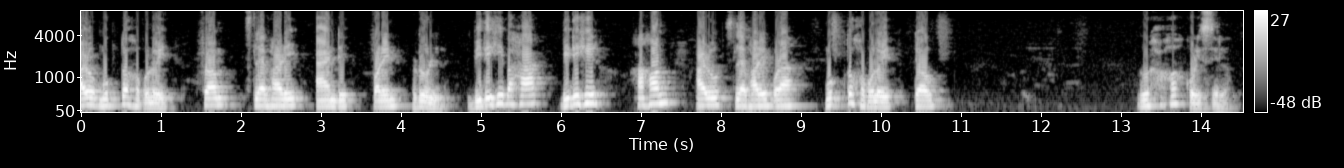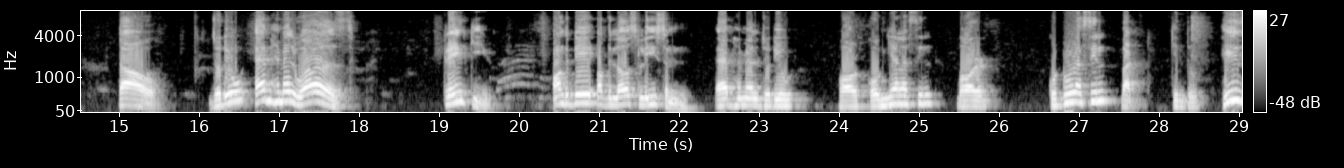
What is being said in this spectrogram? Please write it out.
আৰু মুক্ত হ'বলৈ from slavery and foreign rule বিদেশী ভাষা বিদেশীৰ শাসন আৰু স্লেভাৰীৰ পৰা মুক্ত হ'বলৈ তেওঁ দুঃসাহস কৰিছিল। তাও যদিও M Hamel was cranky on the day of the last lesson M Hamel যদিও বৰ কঙিয়াল আছিল বৰ কটুৰ আছিল বাট কিন্তু his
